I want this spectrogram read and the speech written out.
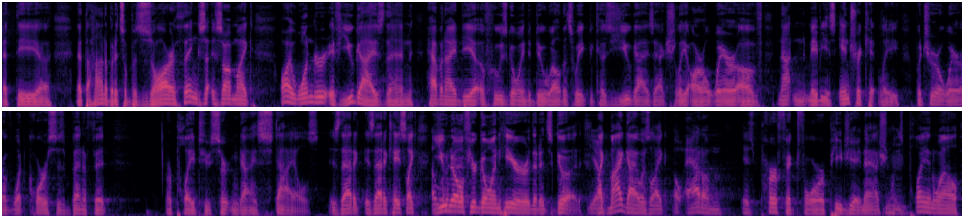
at the uh, at the Honda. But it's a bizarre thing. So, so I'm like, oh, I wonder if you guys then have an idea of who's going to do well this week because you guys actually are aware of not in- maybe as intricately, but you're aware of what courses benefit or play to certain guys' styles. Is that a, is that a case? Like A you know bit. if you're going here that it's good. Yeah. Like my guy was like, oh, Adam is perfect for PGA National. He's playing well,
